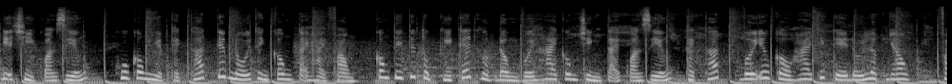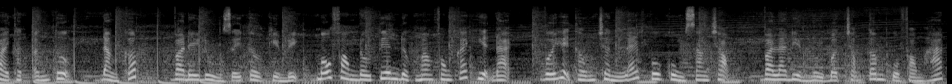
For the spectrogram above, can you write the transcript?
địa chỉ quán giếng, khu công nghiệp Thạch Thất tiếp nối thành công tại Hải Phòng. Công ty tiếp tục ký kết hợp đồng với hai công trình tại quán giếng Thạch Thất với yêu cầu hai thiết kế đối lập nhau, phải thật ấn tượng, đẳng cấp và đầy đủ giấy tờ kiểm định. Mẫu phòng đầu tiên được mang phong cách hiện đại với hệ thống trần LED vô cùng sang trọng và là điểm nổi bật trọng tâm của phòng hát.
